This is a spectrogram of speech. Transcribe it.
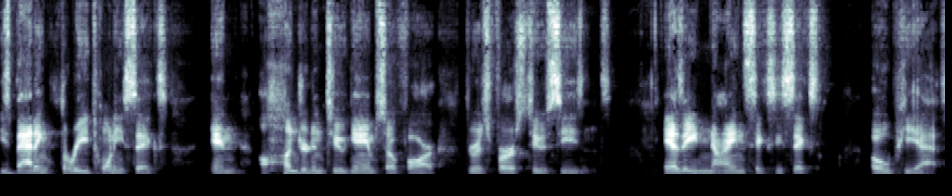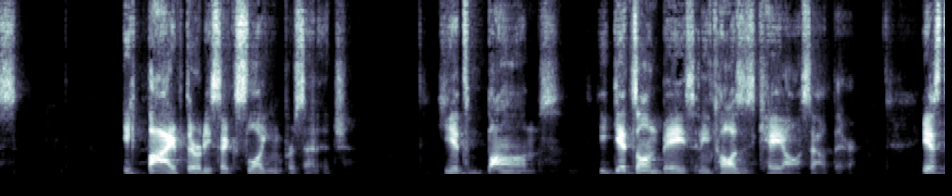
He's batting 326 in 102 games so far through his first two seasons. He has a 966 OPS, a 536 slugging percentage. He hits bombs. He gets on base and he causes chaos out there. He has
